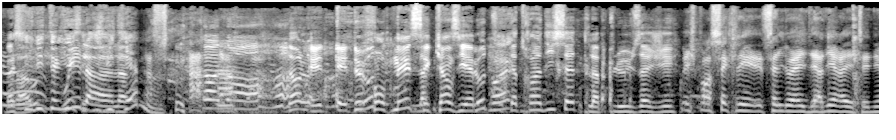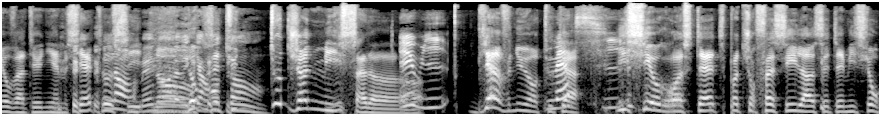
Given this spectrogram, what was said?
hein Bah c'est la- la- 18ème non. Non, la- Et, et De Fontenay, c'est 15e. L'autre, c'est 97, la plus âgée. Mais je pensais que les- celle de l'année dernière, elle était née au 21e siècle Non. aussi. Mais non, elle avait Donc vous êtes 40 une ans toute jeune Miss alors. Et oui. Bienvenue en tout Merci. cas ici aux grosses têtes. Pas toujours facile hein, cette émission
